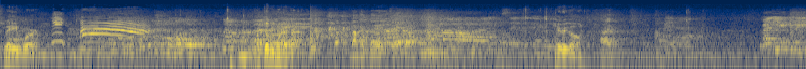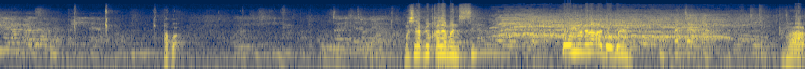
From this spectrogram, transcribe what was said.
flavor. Magtubig muna tayo. Bakit may itsura? Here we go. Ay. Bali yung free na lang pa. Free na lang po. Apo. Masarap yung kalamansi. Toyo na lang, adobo na. Sarap.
